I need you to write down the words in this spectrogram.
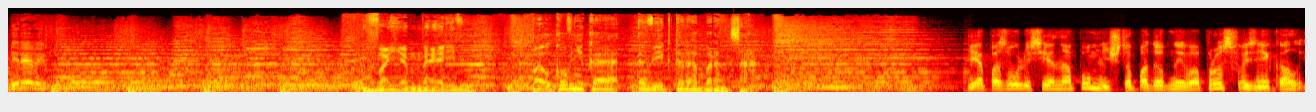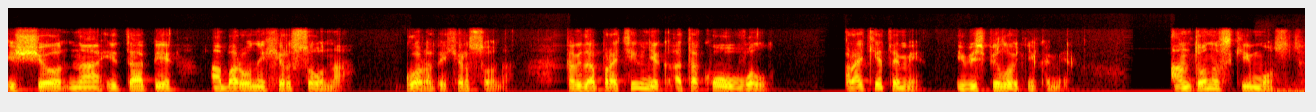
Перерыв. Военная ревю. Полковника Виктора Баранца. Я позволю себе напомнить, что подобный вопрос возникал еще на этапе обороны Херсона, города Херсона, когда противник атаковывал ракетами и беспилотниками Антоновский мост.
